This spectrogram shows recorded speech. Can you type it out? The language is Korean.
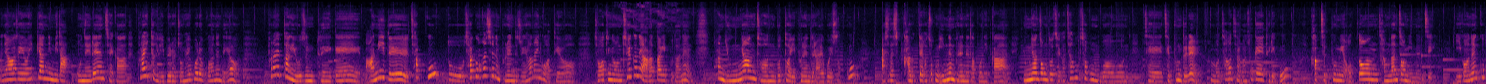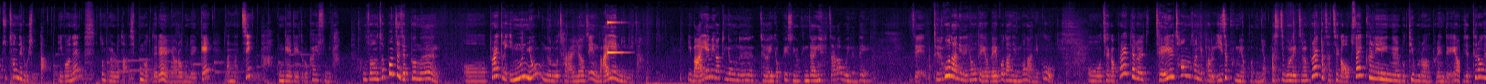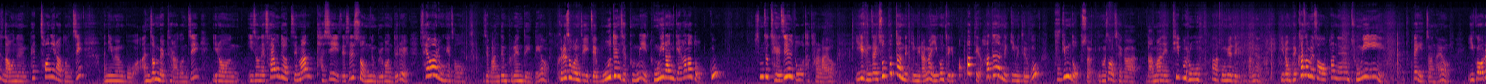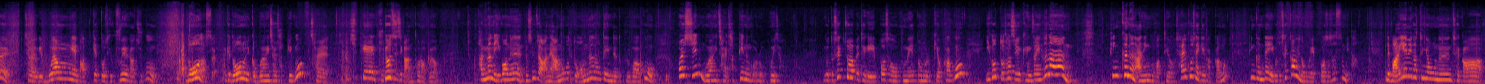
안녕하세요 히피언입니다. 오늘은 제가 프라이탁 리뷰를 좀 해보려고 하는데요. 프라이탁이 요즘 되게 많이들 찾고 또 착용하시는 브랜드 중에 하나인 것 같아요. 저 같은 경우는 최근에 알았다기보다는 한 6년 전부터 이 브랜드를 알고 있었고 아시다시피 가격대가 조금 있는 브랜드다 보니까 6년 정도 제가 차곡차곡 모아온 제 제품들을 한번 차근차근 소개해드리고 각 제품이 어떤 장단점이 있는지 이거는 꼭 추천드리고 싶다. 이거는 좀 별로다 싶은 것들을 여러분들께 낱낱이 다 공개해드리도록 하겠습니다. 우선 첫 번째 제품은 어, 프라이터 입문용으로 잘 알려진 마이애미입니다. 이 마이애미 같은 경우는 제가 이 옆에 있으니까 굉장히 작아 보이는데 이제 들고 다니는 형태예요. 메고 다니는 건 아니고 어, 제가 프라이탁을 제일 처음 산 게 바로 이 제품이었거든요. 아실지 모르겠지만 프라이탁 자체가 업사이클링을 모티브로 한 브랜드예요. 이제 트럭에서 나오는 패천이라든지 아니면 뭐 안전벨트라든지 이런 이전에 사용되었지만 다시 이제 쓸 수 없는 물건들을 재활용해서 이제 만든 브랜드인데요. 그래서 그런지 이제 모든 제품이 동일한 게 하나도 없고 심지어 재질도 다 달라요. 이게 굉장히 소프트한 느낌이라면 이건 되게 빳빳해요. 하드한 느낌이 들고 구김도 없어요. 이거서 제가 나만의 팁으로 하나 공유해드린다면 이런 백화점에서 파는 종이 백 있잖아요. 이거를 제가 여기 모양에 맞게 또 이렇게 구해가지고 넣어놨어요. 이렇게 넣어놓으니까 모양이 잘 잡히고 잘 쉽게 구겨지지가 않더라고요. 반면에 이거는 심지어 안에 아무것도 없는 상태인데도 불구하고 훨씬 모양이 잘 잡히는 걸로 보이죠. 이것도 색 조합이 되게 예뻐서 구매했던 걸로 기억하고 이것도 사실 굉장히 흔한 핑크는 아닌 것 같아요. 살구색에 가까운 핑크인데 이것도 색감이 너무 예뻐서 샀습니다. 근데 마이애미 같은 경우는 제가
